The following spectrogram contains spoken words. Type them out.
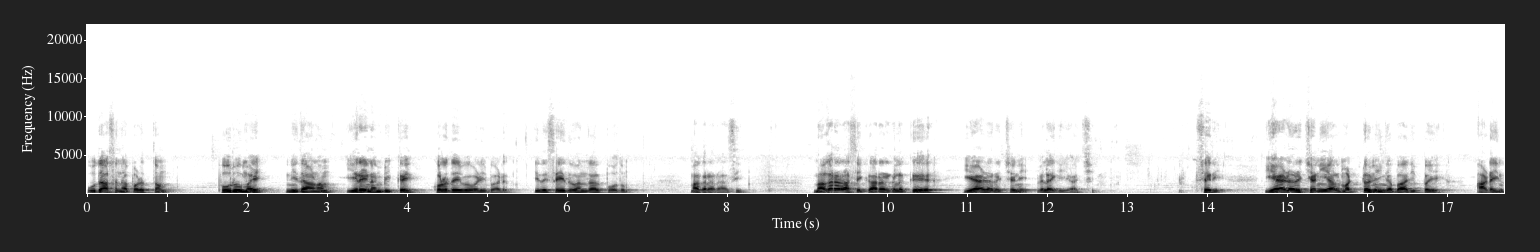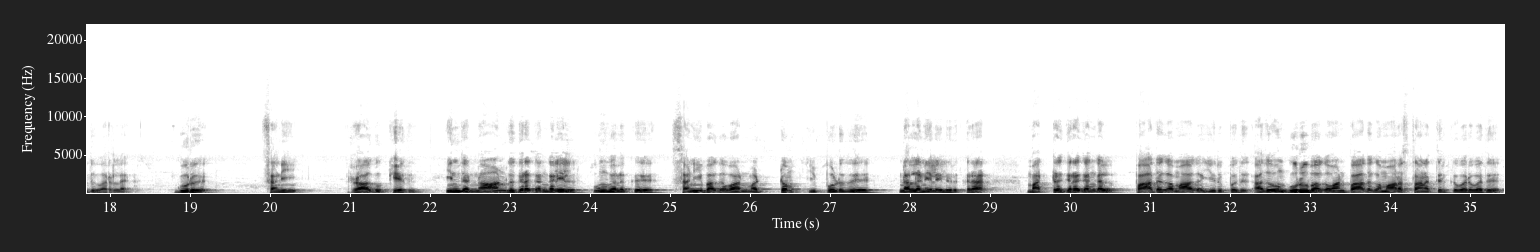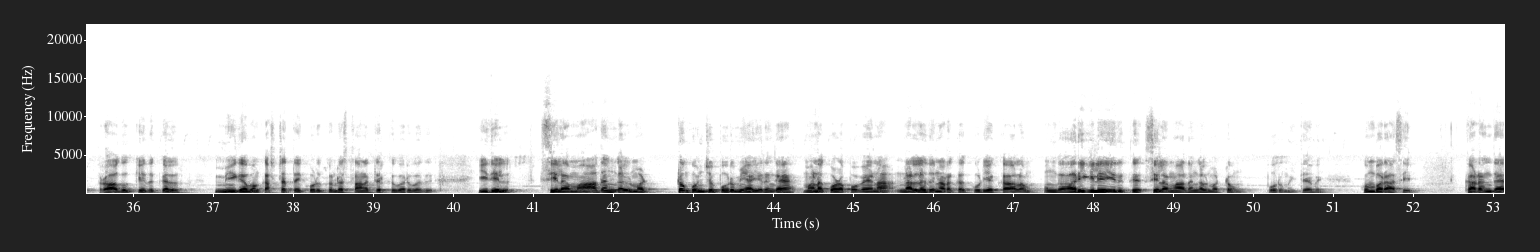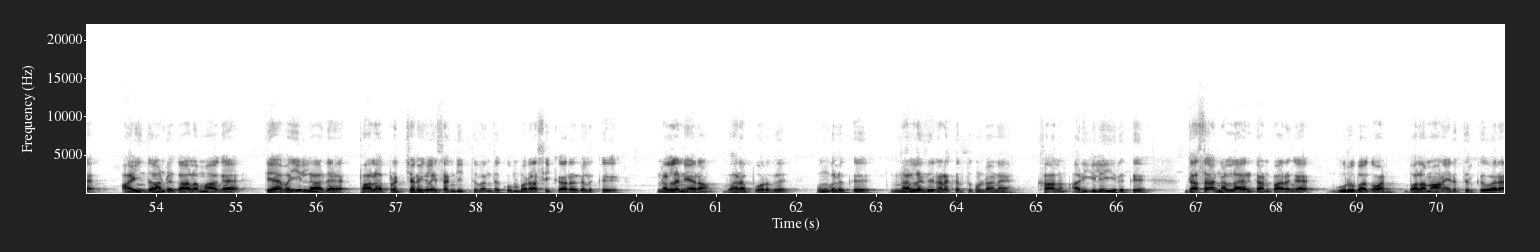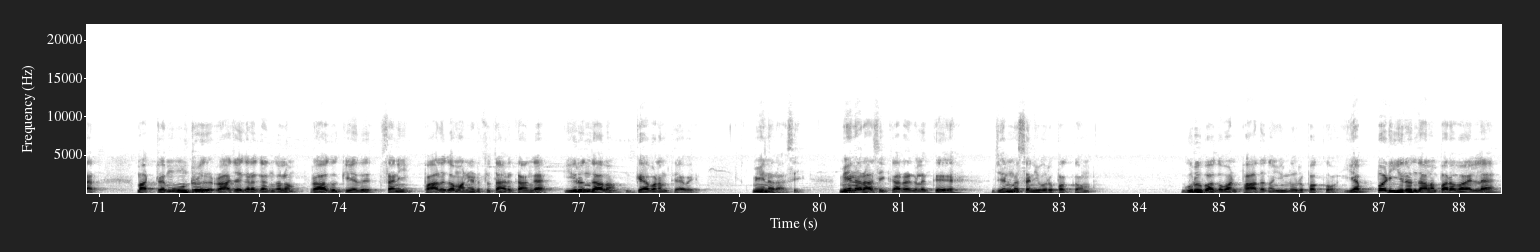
உதாசனப்படுத்தும். பொறுமை நிதானம் இறை நம்பிக்கை குலதெய்வ வழிபாடு. இதை செய்து வந்தால் போதும். மகர ராசி. மகர ராசிக்காரர்களுக்கு ஏழரை சனி விலகியாச்சு. சரி. ஏழரை சனியால் மட்டும் நீங்கள் பாதிப்பை அடைந்து வரல. குரு சனி ராகு கேது. இந்த நான்கு கிரகங்களில் உங்களுக்கு சனி பகவான் மட்டும் இப்பொழுது நல்ல நிலையில் இருக்கிறார். மற்ற கிரகங்கள் பாதகமாக இருப்பது அதுவும் குரு பகவான் பாதகமான ஸ்தானத்திற்கு வருவது ராகு கேதுக்கள் மிகவும் கஷ்டத்தை கொடுக்கின்ற ஸ்தானத்திற்கு வருவது. இதில் சில மாதங்கள் மட்டும் மட்டும் கொஞ்சம் பொறுமையாக இருங்க. மனக்குழப்பம் வேணாம் நல்லது நடக்கக்கூடிய காலம் உங்கள் அருகிலே இருக்கு. சில மாதங்கள் மட்டும் பொறுமை தேவை. கும்பராசி. கடந்த ஐந்தாண்டு காலமாக தேவையில்லாத பல பிரச்சனைகளை சந்தித்து வந்த கும்பராசிக்காரர்களுக்கு நல்ல நேரம் வரப்போகிறது உங்களுக்கு நல்லது நடக்கிறதுக்கு உண்டான காலம் அருகிலே இருக்குது தசா நல்லா இருக்கான்னு பாருங்கள் குரு பகவான் பலமான இடத்திற்கு வரார். மற்ற மூன்று ராஜ கிரகங்களும் ராகு கேது சனி பாதகமான இடத்துல தான் இருக்காங்க. இருந்தாலும் கவனம் தேவை. மீனராசி. மீனராசிக்காரர்களுக்கு ஜென்ம சனி ஒரு பக்கம் குரு பகவான் பாதகம் இன்னொரு பக்கம். எப்படி இருந்தாலும் பரவாயில்ல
